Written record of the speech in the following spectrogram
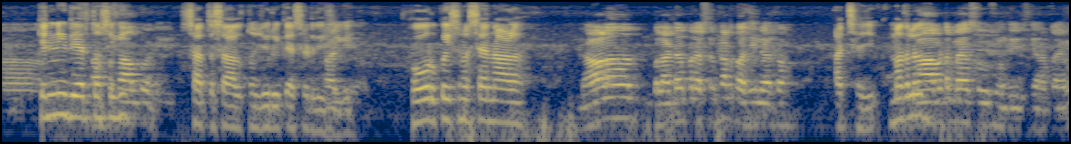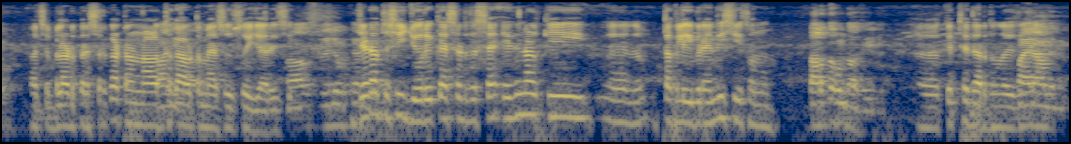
ਹਾਂ ਕਿੰਨੀ ਦੇਰ ਤੋਂ ਸੱਤ ਸੀਗੀ? ਸਾਲ ਤੋਂ ਜੀ। 7 ਸਾਲ ਤੋਂ ਯੂਰਿਕ ਐਸਿਡ ਦੀ ਹਾਂਜੀ। ਸੀਗੀ। ਹੋਰ ਕੋਈ ਸਮੱਸਿਆ ਨਾਲ? ਨਾਲ ਬਲੱਡ ਪ੍ਰੈਸ਼ਰ ਘਟਦਾ ਸੀ ਨਾ ਤਾਂ। ਅੱਛਾ ਜੀ ਮਤਲਬ ਥਕਾਵਟ ਮਹਿਸੂਸ ਹੁੰਦੀ ਸੀ ਹਰ ਟਾਈਮ ਅੱਛਾ ਬਲੱਡ ਪ੍ਰੈਸ਼ਰ ਘਟਣ ਨਾਲ ਹਾਂਜੀ, ਥਕਾਵਟ। ਮਹਿਸੂਸ ਹੋਈ ਜਾ ਰਹੀ ਸੀ। ਸਵੇਰੇ ਜਿਹੜਾ ਤੁਸੀਂ ਯੂਰਿਕ ਐਸਿਡ ਦੱਸਿਆ ਇਹਦੇ ਨਾਲ ਕੀ ਅਹ, ਤਕਲੀਫ ਰਹਿੰਦੀ ਸੀ ਤੁਹਾਨੂੰ? ਦਰਦ ਹੁੰਦਾ ਸੀ ਜੀ। ਅਹ, ਕਿੱਥੇ ਦਰਦ ਹੁੰਦਾ ਸੀ? ਪੈਰਾਂ ਦੇ ਵਿੱਚ।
